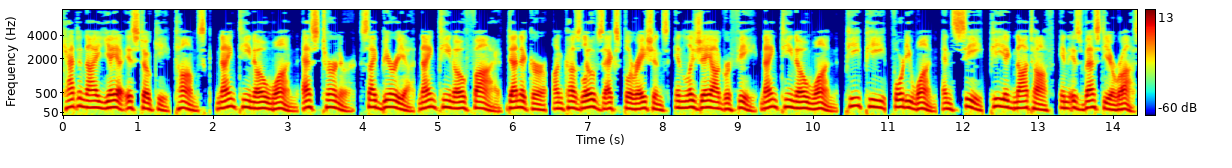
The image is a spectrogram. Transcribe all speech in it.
Katanai Yea Istoki Tomsk, 1901 S. Turner, Siberia 1905 Deniker, on Kozlov's explorations, in La Géographie 1901, pp. 41, and c. P. Ignatov, in Izvestia Rus.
